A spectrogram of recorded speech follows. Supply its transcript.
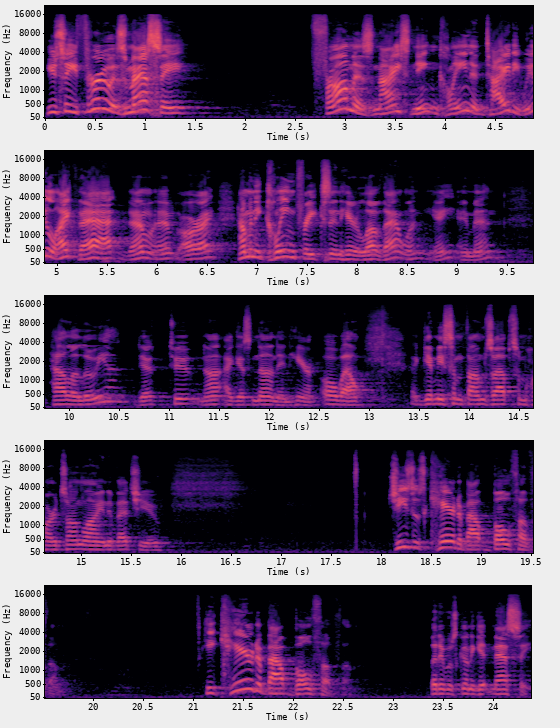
You see, through is messy, from is nice, neat, and clean and tidy. We like that. Eh, all right. How many clean freaks in here love that one? Yay, amen. Hallelujah. Two, not, I guess none in here. Oh, well. Uh, give me some thumbs up, some hearts online if that's you. Jesus cared about both of them. He cared about both of them, but it was going to get messy.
